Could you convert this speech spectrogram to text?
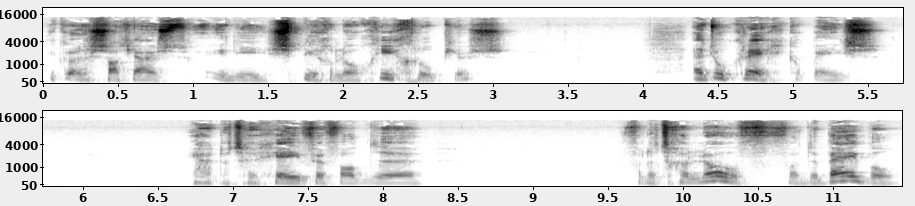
ik zat juist in die spiegelogiegroepjes. En toen kreeg ik opeens ja, dat gegeven van, de, van het geloof, van de Bijbel.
